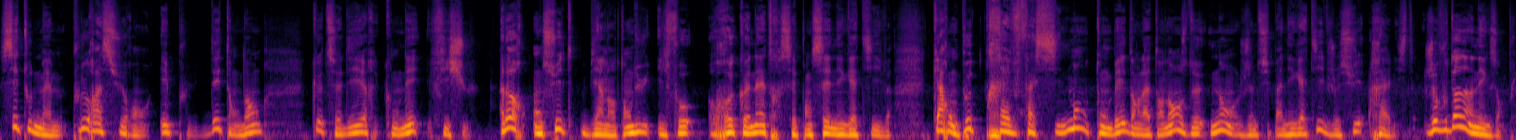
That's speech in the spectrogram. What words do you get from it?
c'est tout de même plus rassurant et plus détendant que de se dire qu'on est fichu. Alors ensuite, bien entendu, il faut reconnaître ces pensées négatives, car on peut très facilement tomber dans la tendance de non, je ne suis pas négatif, je suis réaliste. Je vous donne un exemple.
